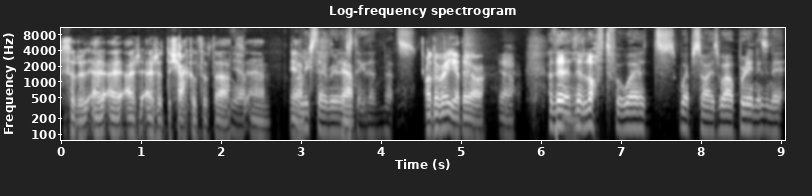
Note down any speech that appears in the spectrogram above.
sort of out, out, of the shackles of that. Yeah. Um, yeah. at least they're realistic yeah. then. That's oh, they're yeah, they are. Yeah. the the Loft for Words website as well, brilliant, isn't it?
